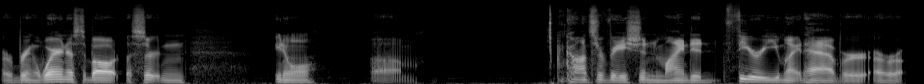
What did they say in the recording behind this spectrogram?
or bring awareness about a certain you know, um, conservation minded theory you might have or, or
